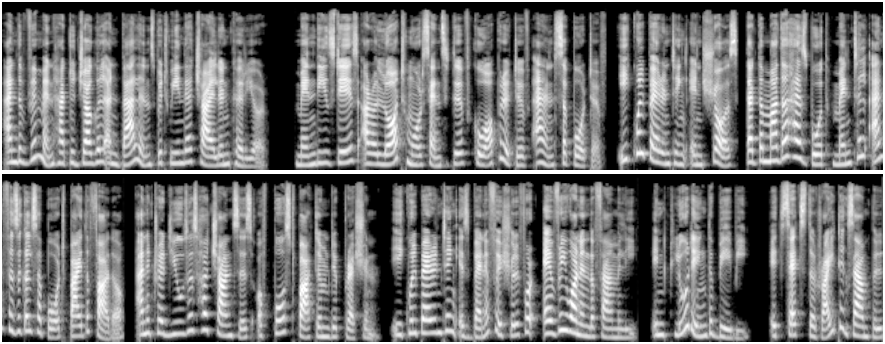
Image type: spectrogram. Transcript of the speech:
and the women had to juggle and balance between their child and career. Men these days are a lot more sensitive, cooperative, and supportive. Equal parenting ensures that the mother has both mental and physical support by the father, and it reduces her chances of postpartum depression. Equal parenting is beneficial for everyone in the family, including the baby. It sets the right example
